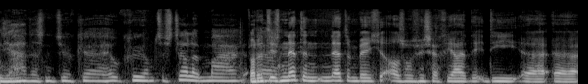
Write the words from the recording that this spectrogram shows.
Ja, dat is natuurlijk uh, heel cru om te stellen, maar... Want het is net een, net een beetje alsof je zegt... ja, die, die, uh, uh,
